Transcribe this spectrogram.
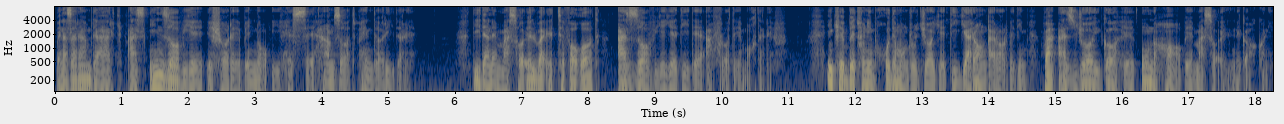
به نظرم درک از این زاویه اشاره به نوعی حس همزاد پنداری داره. دیدن مسائل و اتفاقات از زاویه دید افراد مختلف. اینکه بتونیم خودمون رو جای دیگران قرار بدیم و از جایگاه اونها به مسائل نگاه کنیم.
